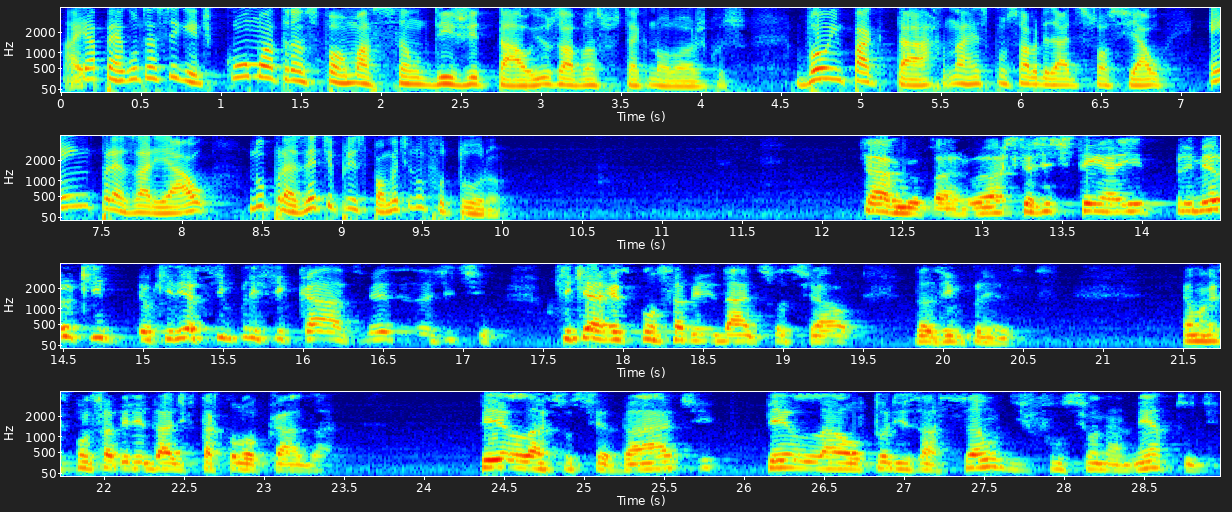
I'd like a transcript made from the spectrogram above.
Aí a pergunta é a seguinte: como a transformação digital e os avanços tecnológicos vão impactar na responsabilidade social empresarial no presente e principalmente no futuro? Tiago, meu caro, eu acho que a gente tem aí. Primeiro, que eu queria simplificar, às vezes, a gente. O que é a responsabilidade social das empresas? É uma responsabilidade que está colocada pela sociedade, pela autorização de funcionamento de,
